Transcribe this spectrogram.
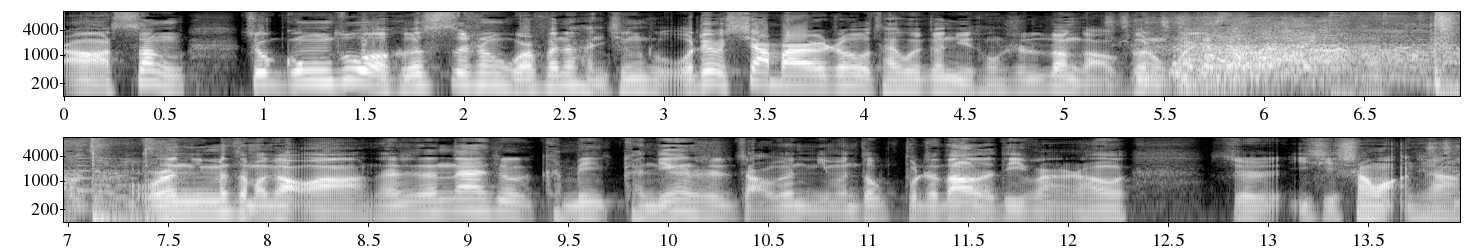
啊，上就工作和私生活分得很清楚。我只有下班之后才会跟女同事乱搞各种关系。”我说：“你们怎么搞啊？那那那就肯定肯定是找个你们都不知道的地方，然后就是一起上网去啊。”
